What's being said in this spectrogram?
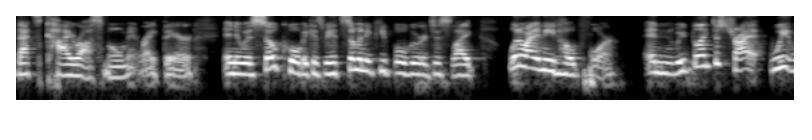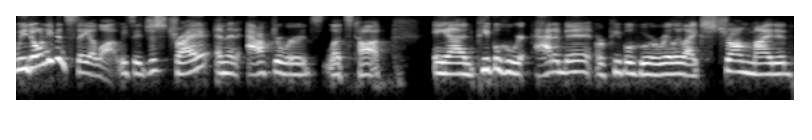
that's Kairos moment right there. And it was so cool because we had so many people who were just like, what do I need hope for? And we'd be like, just try it. We we don't even say a lot. We say just try it. And then afterwards, let's talk. And people who were adamant or people who were really like strong-minded,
